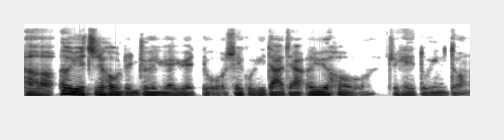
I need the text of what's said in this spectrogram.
呃二月之后，人就会越来越多，所以鼓励大家二月后就可以多运动。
